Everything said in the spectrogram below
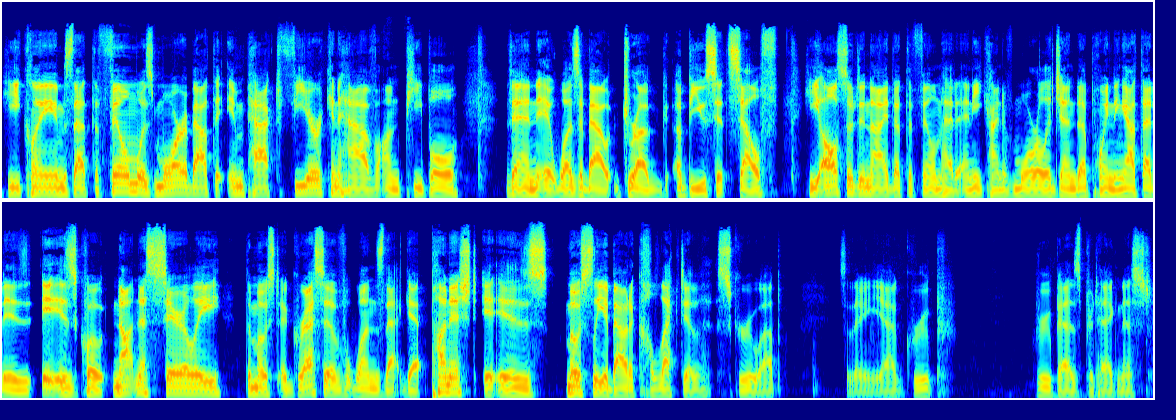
He claims that the film was more about the impact fear can have on people than it was about drug abuse itself. He also denied that the film had any kind of moral agenda, pointing out that is it is quote not necessarily the most aggressive ones that get punished. It is mostly about a collective screw up. So there, yeah, group, group as protagonist.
